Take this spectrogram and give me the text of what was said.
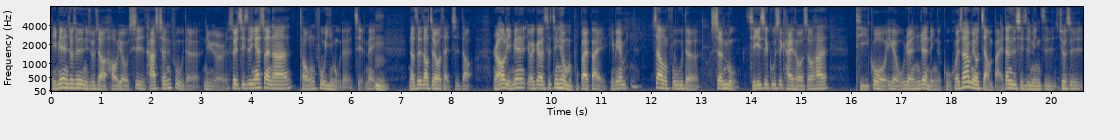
里面就是女主角好友是她生父的女儿，所以其实应该算她同父异母的姐妹。嗯然后这是到最后才知道。然后里面有一个是今天我们不拜拜，里面丈夫的生母其实是故事开头的时候，她提过一个无人认领的骨灰，虽然她没有讲白，但是其实名字就是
